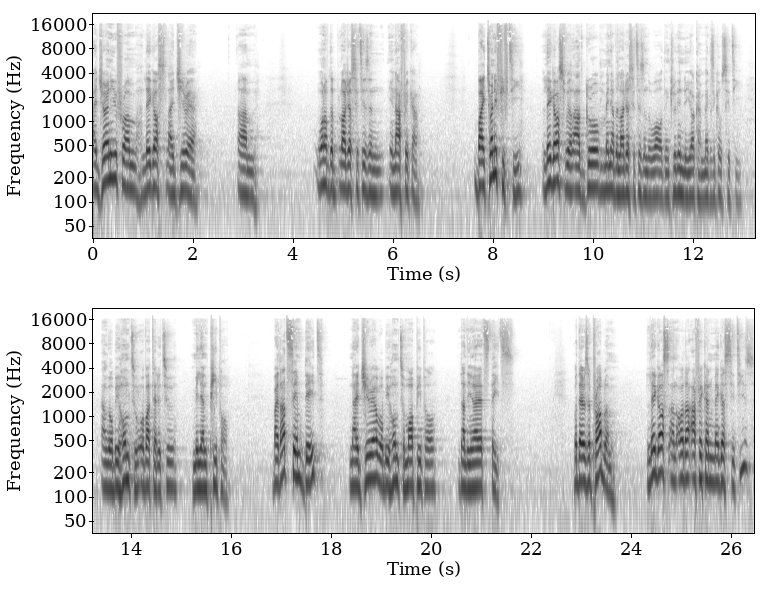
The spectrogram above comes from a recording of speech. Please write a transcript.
I join you from Lagos, Nigeria, um, one of the largest cities in, in Africa. By 2050, Lagos will outgrow many of the largest cities in the world, including New York and Mexico City, and will be home to over 32 million people. By that same date, Nigeria will be home to more people than the United States. But there is a problem. Lagos and other African megacities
